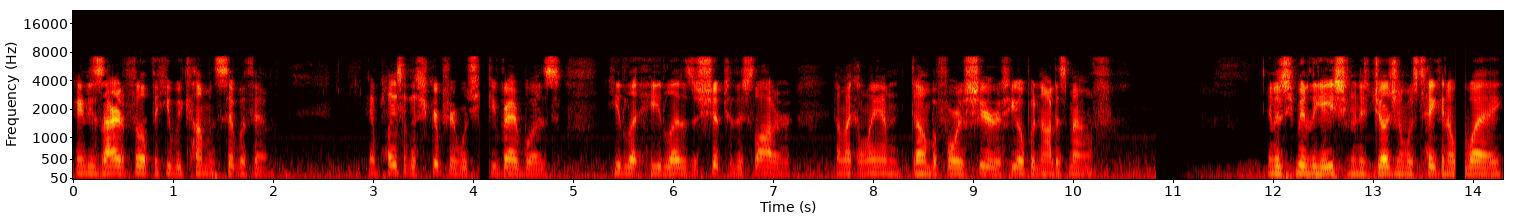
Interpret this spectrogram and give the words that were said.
he desired Philip that he would come and sit with him. In place of the scripture which he read was, He led, he led as a ship to the slaughter, and like a lamb dumb before his shears, he opened not his mouth. And his humiliation and his judgment was taken away.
